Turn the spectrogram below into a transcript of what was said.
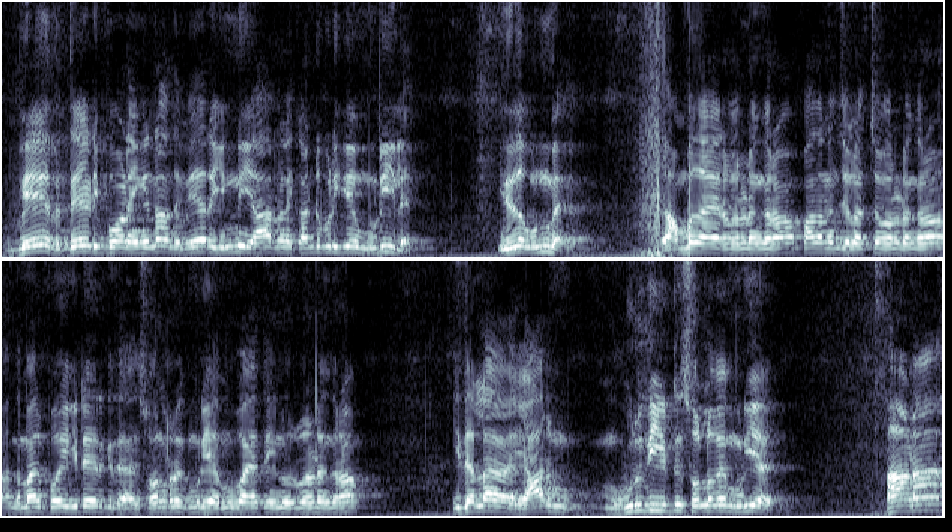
வேர் தேடி போனீங்கன்னா அந்த வேரை இன்னும் யாருனாலையும் கண்டுபிடிக்கவே முடியல. இதுதான் உண்மை. ஐம்பதாயிரம் வருடங்கிறோம் பதினஞ்சு லட்சம் வருடங்கிறோம் அந்த மாதிரி போய்கிட்டே இருக்குது. அது சொல்கிறதுக்கு முடியாது. மூவாயிரத்தி ஐநூறு வருடங்கிறோம். இதெல்லாம் யாரும் உறுதியிட்டு சொல்லவே முடியாது. ஆனால்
